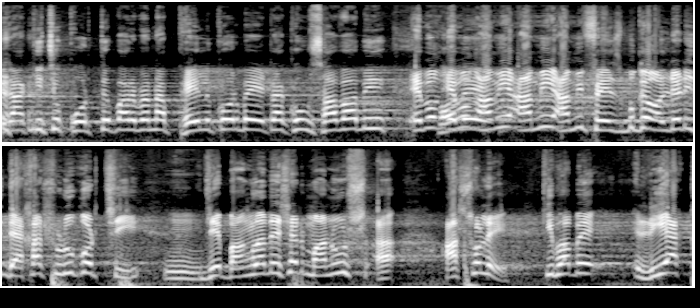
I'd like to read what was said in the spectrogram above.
এরা কিছু করতে পারবে না ফেল করবে এটা খুব স্বাভাবিক। এবং এবং আমি আমি আমি ফেসবুকে অলরেডি দেখা শুরু করছি যে বাংলাদেশের মানুষ আসলে কীভাবে রিয়াক্ট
